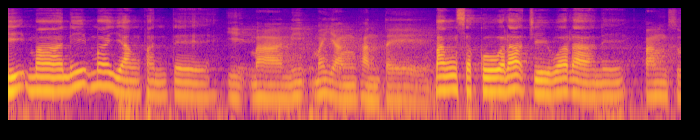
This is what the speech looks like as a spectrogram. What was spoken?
อิมานิมะยังพันเต อิมานิมะยังพันเต ปังสกุระจีวรานิปังสุ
